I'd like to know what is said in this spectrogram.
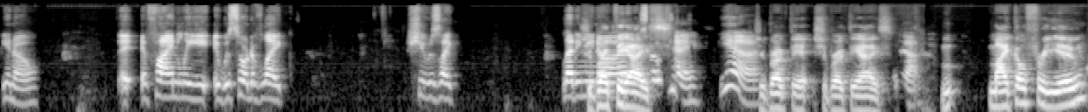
you know, it, it finally it was sort of like she was like letting she me broke know the ice. Okay, yeah. She broke the she broke the ice. Yeah. M- Michael, for you,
